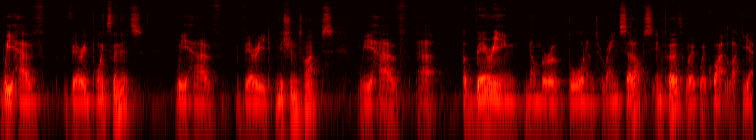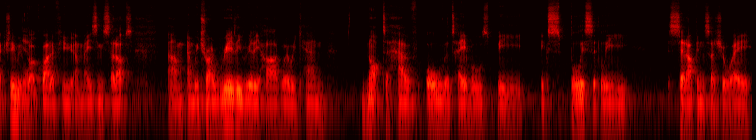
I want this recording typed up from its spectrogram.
we have varied points limits. We have varied mission types. We have uh, a varying number of board and terrain setups in Perth. We're, we're quite lucky actually. We've Yeah. got quite a few amazing setups, um, and we try really really hard where we can not to have all the tables be explicitly set up in such a way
